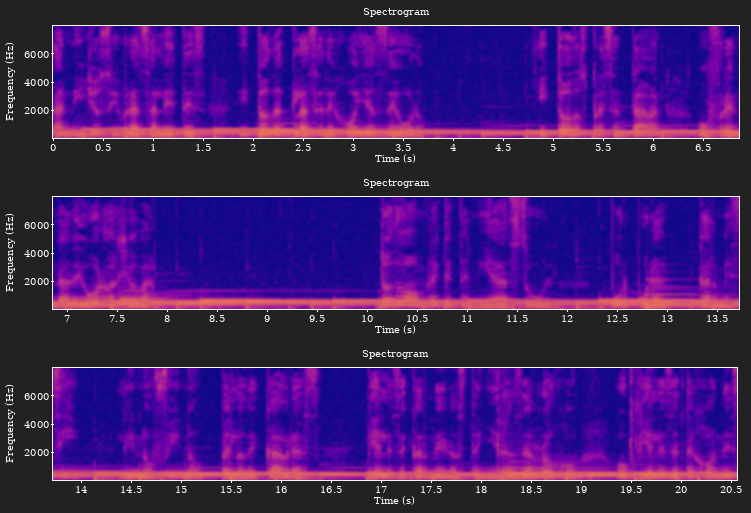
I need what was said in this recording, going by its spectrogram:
anillos y brazaletes y toda clase de joyas de oro. Y todos presentaban ofrenda de oro a Jehová. Todo hombre que tenía azul, púrpura, carmesí, lino fino, pelo de cabras, pieles de carneros teñidas de rojo o pieles de tejones,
